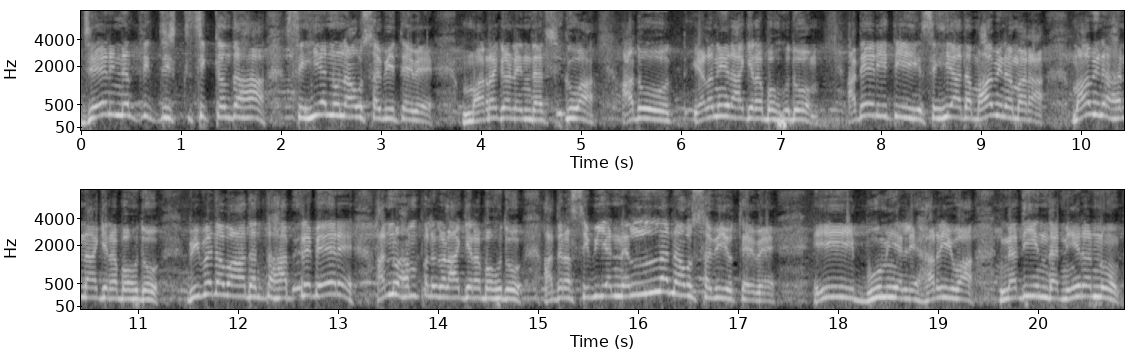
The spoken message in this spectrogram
ಜೇನಿನ ಸಿಕ್ಕಂತಹ ಸಿಹಿಯನ್ನು ನಾವು ಸವಿಯುತ್ತೇವೆ. ಮರಗಳಿಂದ ಸಿಗುವ ಅದು ಎಳನೀರಾಗಿರಬಹುದು. ಅದೇ ರೀತಿ ಸಿಹಿಯಾದ ಮಾವಿನ ಮರ, ಮಾವಿನ ಹಣ್ಣಾಗಿರಬಹುದು. ವಿವಿಧವಾದಂತಹ ಬೇರೆ ಬೇರೆ ಹಣ್ಣು ಹಂಪಲುಗಳಾಗಿರಬಹುದು. ಅದರ ಸಿವಿಯನ್ನೆಲ್ಲ ನಾವು ಸವಿಯುತ್ತೇವೆ. ಈ ಭೂಮಿಯಲ್ಲಿ ಹರಿಯುವ ನದಿಯಿಂದ ನೀರನ್ನು,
